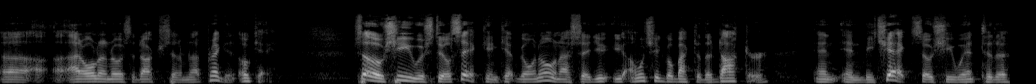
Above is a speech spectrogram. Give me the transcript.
uh, I, all I know is the doctor said I'm not pregnant. Okay. So she was still sick and kept going on. I said, you, you, I want you to go back to the doctor and, and be checked. So she went to the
